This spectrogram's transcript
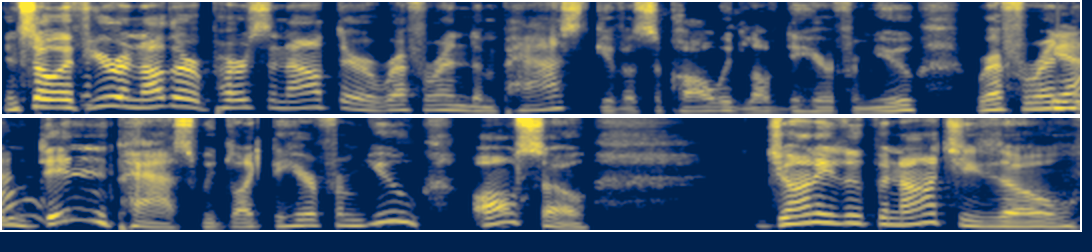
and so if you're another person out there, referendum passed, give us a call. We'd love to hear from you. Referendum yeah. didn't pass. We'd like to hear from you also. Johnny Lupinacci, though.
